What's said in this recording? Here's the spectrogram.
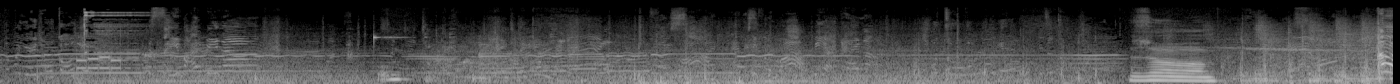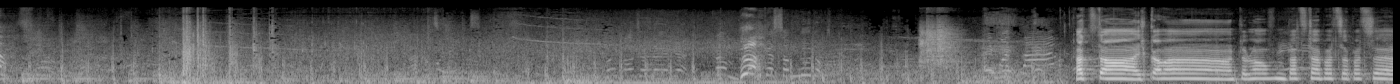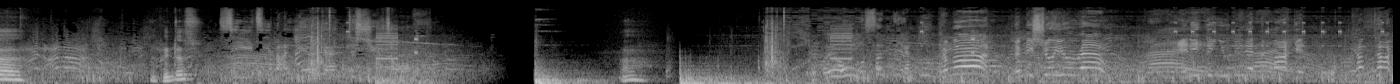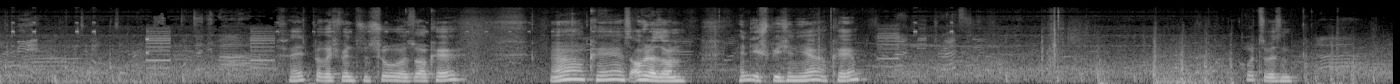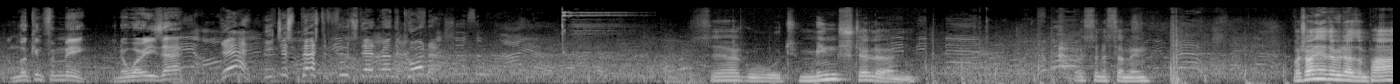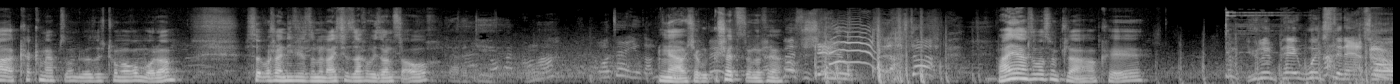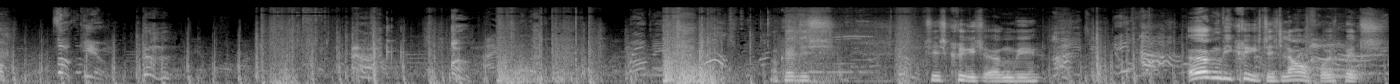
So. Platz da, ich komme. Bleib laufen, Platz da, Platz da, Platz da. Was bringt das? Feldbericht Vincent Schuhe, so okay. Ja, okay. Ist auch wieder so ein Handyspielchen hier, okay. Gut zu wissen. I'm looking for Ming. You know where he's at? Yeah, he just passed the food stand around the corner. Sehr gut. Ming stellen. Wo ist denn Mr. Ming? Wahrscheinlich hat er wieder so ein paar Kacknaps und über sich drumherum, oder? Das wird wahrscheinlich wieder so eine leichte Sache wie sonst auch. Ja, habe ich ja gut geschätzt ungefähr. War ja sowas von klar, okay. Okay, dich. Dich kriege ich irgendwie. Irgendwie kriege ich dich. Lauf ruhig, Bitch.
